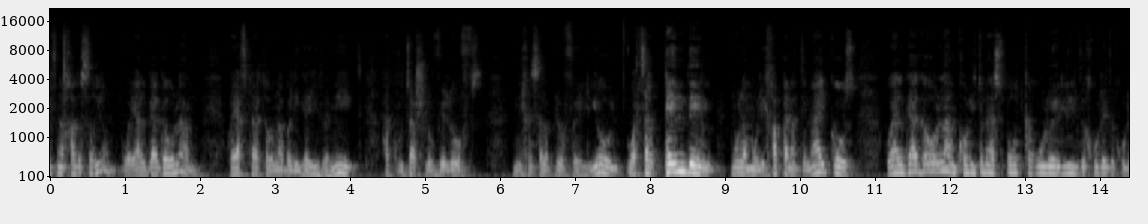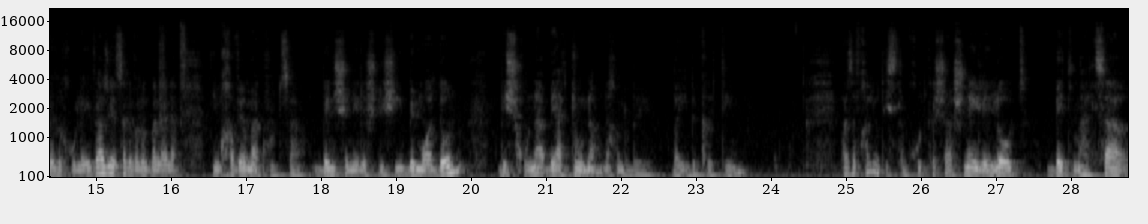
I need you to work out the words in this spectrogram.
לפני 11 יום, הוא היה על גג העולם. הוא היה הפתעת העונה בליגה היוונית, הקבוצה שלו ולופס נכנסה לפלייאוף העליון, הוא עצר פנדל מול המוליכה פנתנאיקוס, הוא היה על גג העולם, כל עיתוני הספורט קראו לו אליל וכולי וכולי וכולי, ואז הוא יצא לבלות בלילה עם חבר מהקבוצה, בין שני לשלישי, במועדון, בשכונה באתונה, אנחנו ב- באי בכרתים, ואז הפכה להיות הסתבכות קשה, שני לילות, בית מעצר,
